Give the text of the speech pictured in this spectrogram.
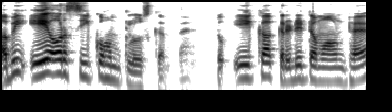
अभी ए और सी को हम क्लोज करते हैं। तो ए का क्रेडिट अमाउंट है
